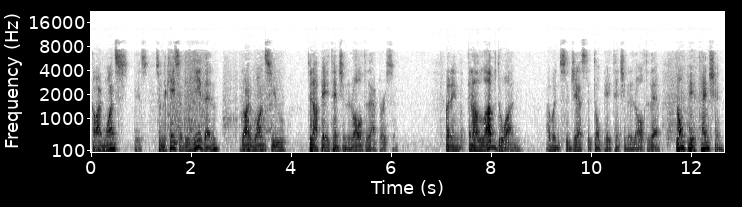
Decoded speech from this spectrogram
God wants this. So in the case of the heathen, God wants you to not pay attention at all to that person. But in, in a loved one, I wouldn't suggest that don't pay attention at all to them. Don't pay attention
